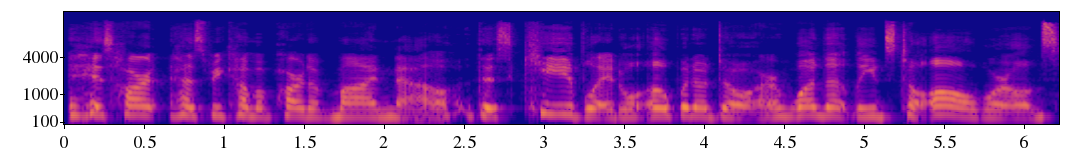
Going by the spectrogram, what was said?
his heart has become a part of mine now. This Keyblade will open a door, one that leads to all worlds.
